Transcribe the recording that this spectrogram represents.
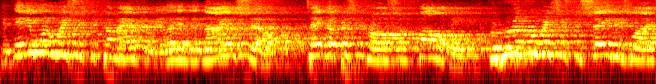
If anyone wishes to come after me, let him deny himself, take up his cross, and follow me. For whoever wishes to save his life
